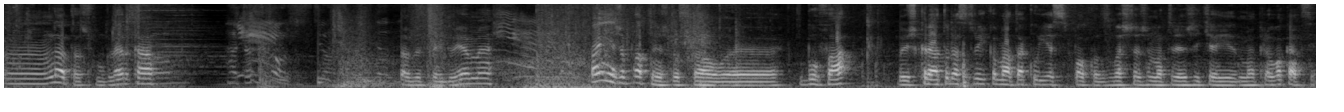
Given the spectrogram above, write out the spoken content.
Mm, No to szmuglerka. To wytradujemy. Fajnie, że płatnyż dostał e, buffa, bo już kreatura z trójką ataku jest spoko, zwłaszcza, że ma tyle życia i ma prowokację.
